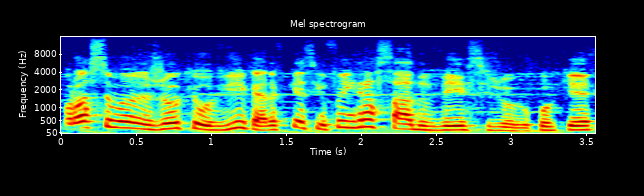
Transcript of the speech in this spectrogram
próximo jogo que eu vi, cara, porque assim, foi engraçado ver esse jogo, porque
